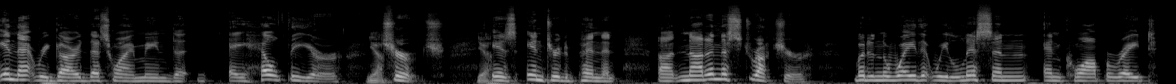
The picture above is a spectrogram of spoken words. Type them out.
in that regard, that's why I mean that a healthier Yeah. church Yeah. is interdependent, uh, not in the structure, but in the way that we listen and cooperate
